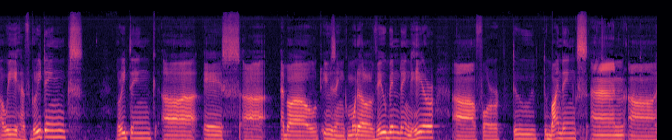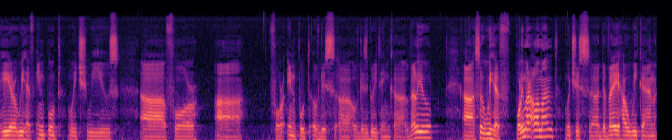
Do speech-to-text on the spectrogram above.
Uh, we have greetings. Greeting uh, is uh, about using model view binding here uh, for two, two bindings, and uh, here we have input, which we use for for input of this, uh, of this greeting uh, value. Uh, so we have polymer element, which is the way how we can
